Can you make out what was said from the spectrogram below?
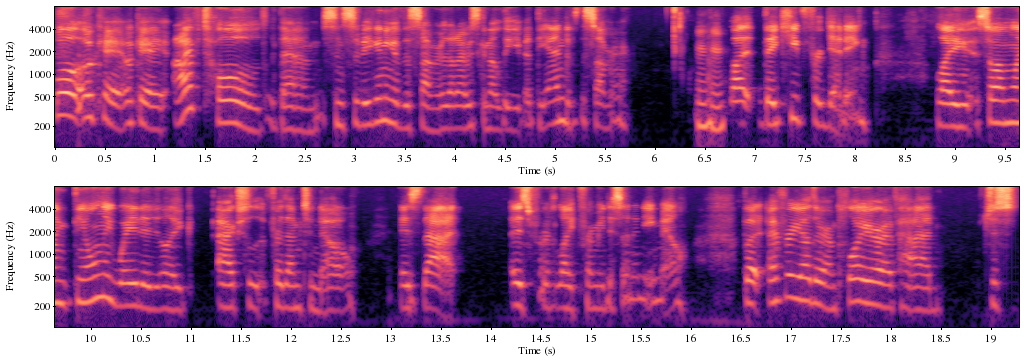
well, okay, okay. I've told them since the beginning of the summer that I was going to leave at the end of the summer, Mhm. but they keep forgetting. Like, so I'm like, the only way to like actually for them to know is that is for like for me to send an email. But every other employer I've had, just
